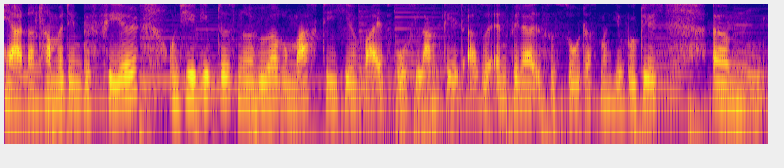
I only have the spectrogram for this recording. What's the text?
Ja, dann haben wir den Befehl und hier gibt es eine höhere Macht, die hier weiß, wo es lang geht. Also entweder ist es so, dass man hier wirklich ähm,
